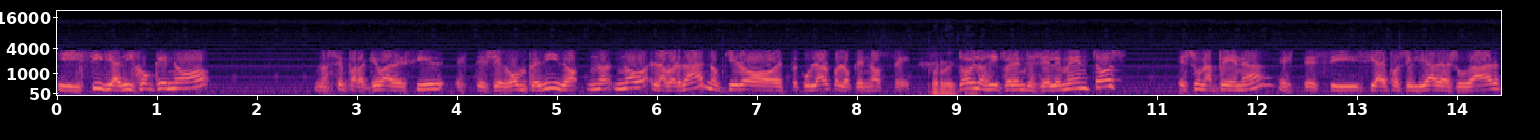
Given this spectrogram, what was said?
y Siria dijo que no, no sé para qué va a decir, este llegó un pedido. No, no, la verdad no quiero especular con lo que no sé. Correcto. Doy los diferentes elementos. Es una pena, este, si, si hay posibilidad de ayudar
